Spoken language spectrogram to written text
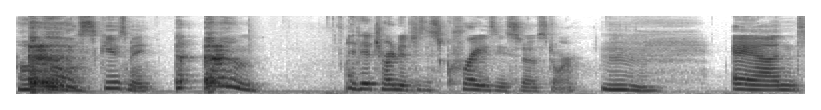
excuse me, it had turned into this crazy snowstorm. And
